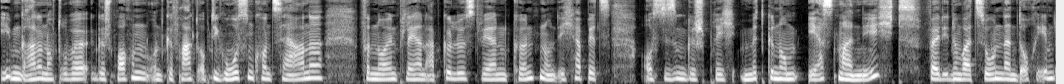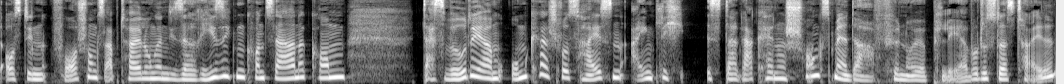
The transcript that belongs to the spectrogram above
eben gerade noch drüber gesprochen und gefragt, ob die großen Konzerne von neuen Playern abgelöst werden könnten. Und ich habe jetzt aus diesem Gespräch mitgenommen, erstmal nicht, weil die Innovationen dann doch eben aus den Forschungsabteilungen dieser riesigen Konzerne kommen. Das würde ja im Umkehrschluss heißen, eigentlich ist da gar keine Chance mehr da für neue Player. Würdest du das teilen?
